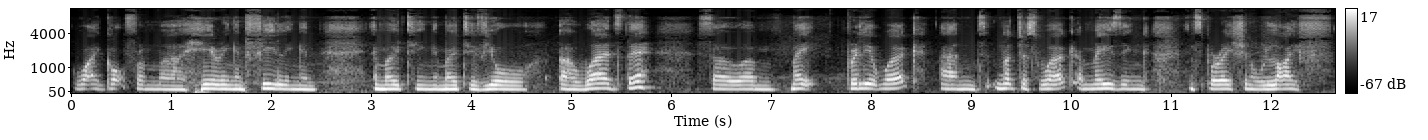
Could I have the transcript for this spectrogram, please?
what I got from uh, hearing and feeling and emoting, emotive your uh, words there. So, um, mate, brilliant work, and not just work, amazing, inspirational life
